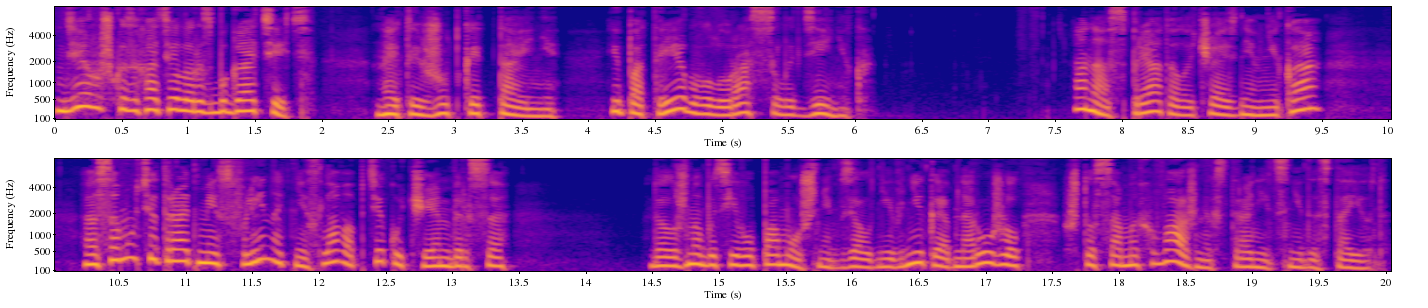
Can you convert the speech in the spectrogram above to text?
Девушка захотела разбогатеть на этой жуткой тайне и потребовала у Рассела денег. Она спрятала часть дневника, а саму тетрадь мисс Флинн отнесла в аптеку Чемберса. Должно быть, его помощник взял дневник и обнаружил, что самых важных страниц не достает.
